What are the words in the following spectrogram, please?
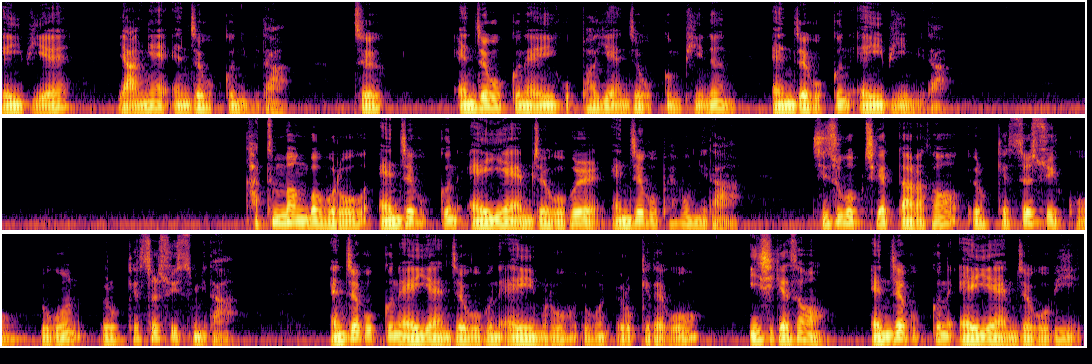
ab의 양의 n제곱근입니다. 즉 n제곱근 a 곱하기 n제곱근 b는 n제곱근 ab입니다. 같은 방법으로 n제곱근 a의 m제곱을 n제곱 해봅니다. 지수 법칙에 따라서 이렇게 쓸 수 있고 요건 이렇게 쓸 수 있습니다. n제곱근 a의 n제곱은 a이므로 요건 이렇게 되고 이 식에서 n제곱근 a의 m제곱이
